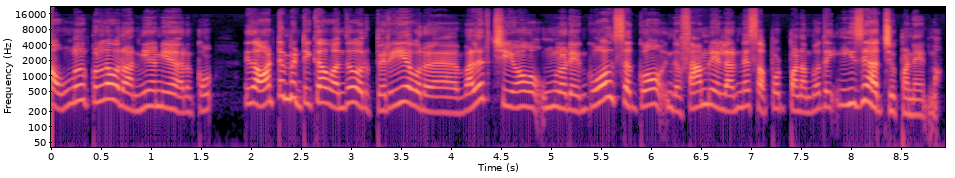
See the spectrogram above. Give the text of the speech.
அவங்களுக்குள்ள ஒரு அந்யோன்யம் இருக்கும். இது ஆட்டோமேட்டிக்காக வந்து ஒரு பெரிய ஒரு வளர்ச்சியும் உங்களுடைய கோல்ஸுக்கும் இந்த ஃபேமிலி எல்லாருமே சப்போர்ட் பண்ணும்போது ஈஸியாக அச்சீவ் பண்ணிடலாம்.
